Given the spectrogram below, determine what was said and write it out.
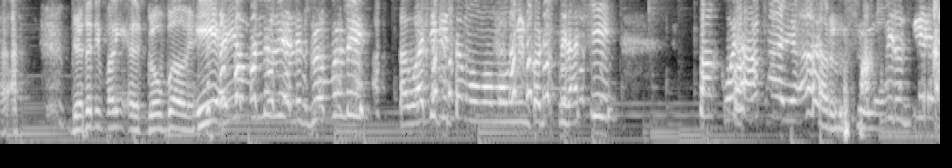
Biasa nih paling elit global nih. iya iya bener ya elit global nih tahu aja kita mau ngomongin konspirasi Pak WH ya harus Pak Bill Gates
